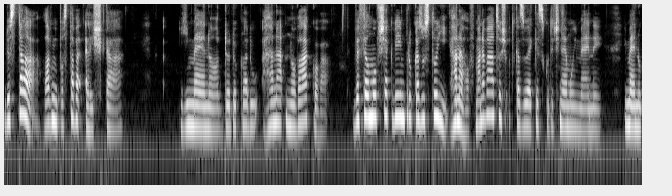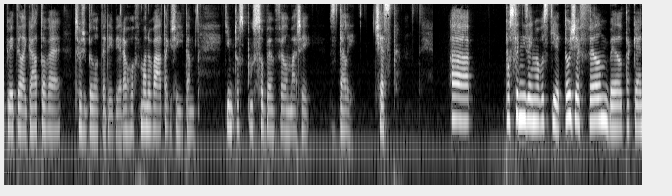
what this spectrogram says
dostala hlavní postava Eliška jméno do dokladu Hana Nováková. Ve filmu však v jejím průkazu stojí Hanna Hoffmanová, což odkazuje ke skutečnému jmény, jménu Květy Legátové, což bylo tedy Věra Hoffmanová, takže ji tam tímto způsobem filmaři vzdali čest. A poslední zajímavostí je to, že film byl také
